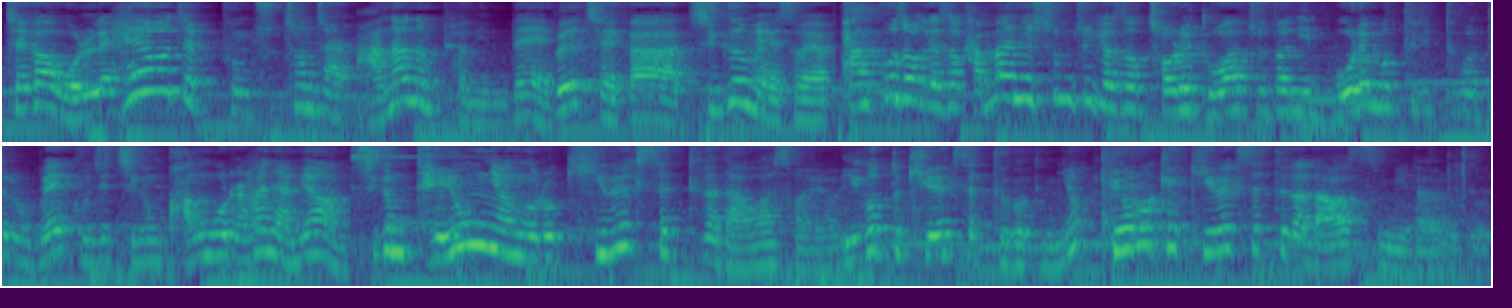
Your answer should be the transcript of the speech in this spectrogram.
제가 원래 헤어 제품 추천 잘 안 하는 편인데 왜 제가 지금에서야 방구석에서 가만히 숨죽여서 저를 도와주더니 모레모 트리트먼트를 왜 굳이 지금 광고를 하냐면 지금 대용량으로 기획 세트가 나와서예요. 이것도 기획 세트거든요. 이렇게 기획 세트가 나왔습니다, 여러분.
